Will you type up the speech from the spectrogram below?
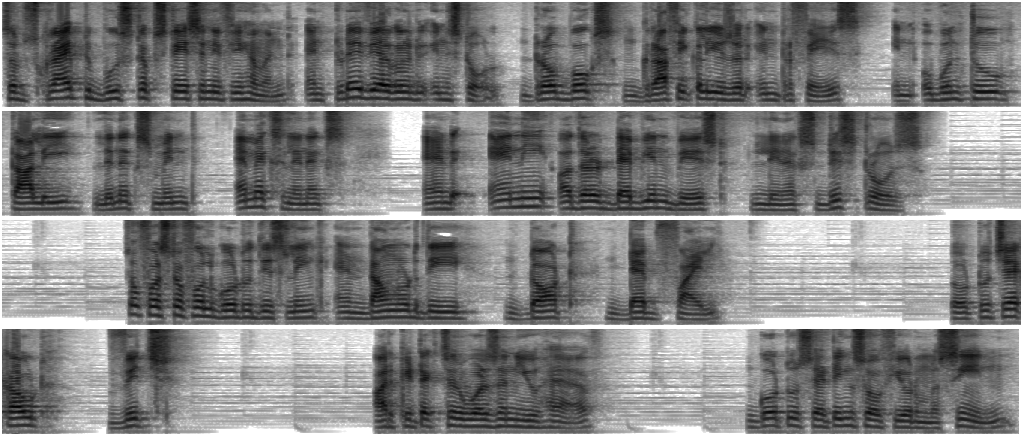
Subscribe to BoostUp Station if you haven't and today we are going to install Dropbox graphical user interface in Ubuntu, Kali, Linux Mint, MX Linux and any other Debian based Linux distros. So first of all go to this link and download the .deb file. So to check out which architecture version you have, go to settings of your machine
